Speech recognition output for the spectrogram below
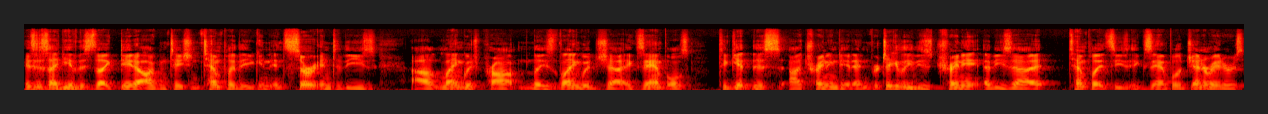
is this idea of this like data augmentation template that you can insert into these uh, language prompt, these language uh, examples to get this uh, training data, and particularly these training these templates, these example generators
